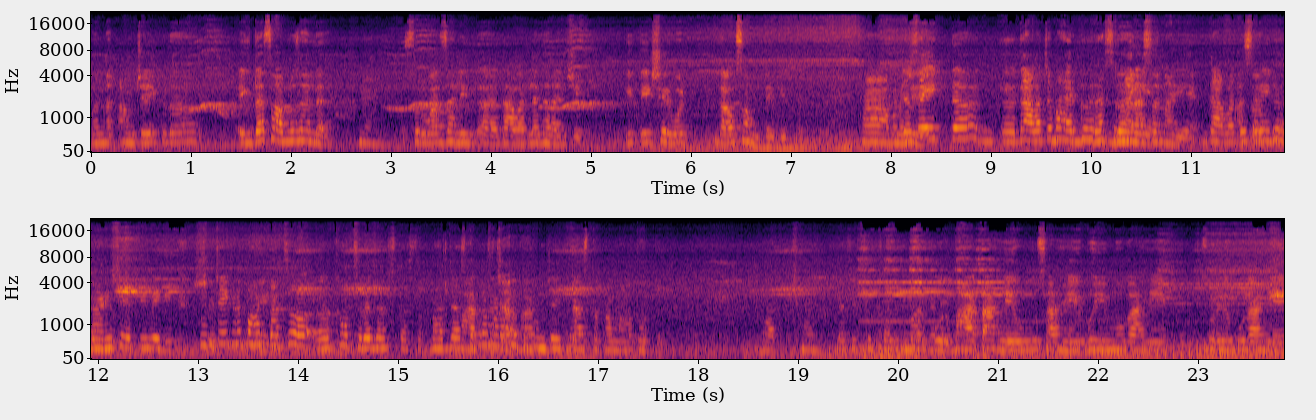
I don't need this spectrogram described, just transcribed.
पण आमच्या इकडं एकदा चालू झालं. सुरुवात झाली गावातल्या घरांची की ते शेवट गाव संपते तिथं. हा म्हणजे म्हणजे- एक तर गावाच्या बाहेर घर असं घर नाहीये. गावात सगळी घर आणि शेती वेगळी. तुमच्या इकडे भाताचं खचरं जास्त असतात भात जास्त प्रमाणात जास्त प्रमाणात होतो. भात छान. त्याची सुकल भरपूर. भात आहे ऊस आहे भुईमुग आहे सूर्यफूल आहे.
